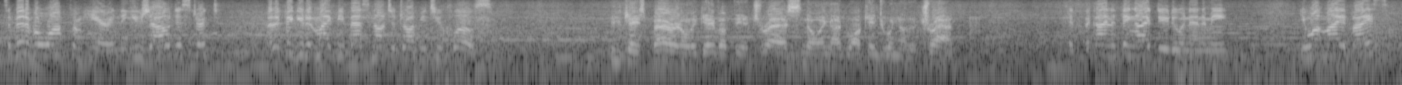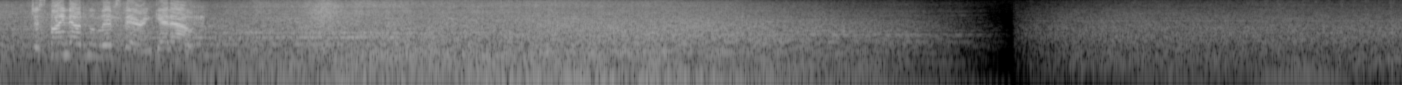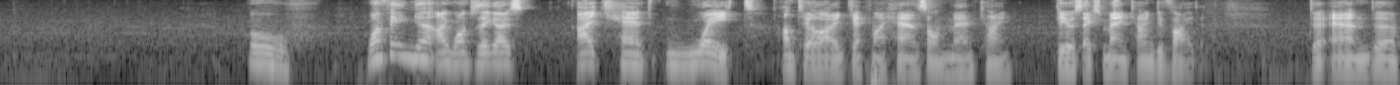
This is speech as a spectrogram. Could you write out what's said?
It's a bit of a walk from here in the Yuzhou district, but I figured it might be best not to drop you too close. In case Barrett only gave up the address knowing I'd walk into another trap. It's the kind of thing I'd do to an enemy. You want my advice? Just find out who lives there and get out. Oh, one thing uh, I want to say, guys, I can't wait until I get my hands on Mankind, Deus Ex Mankind Divided. The, and uh,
